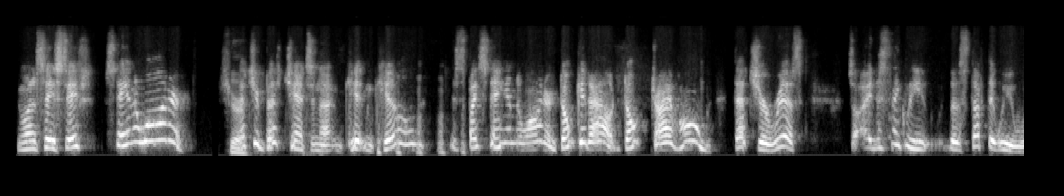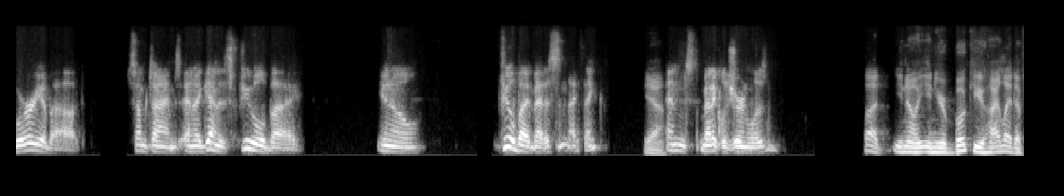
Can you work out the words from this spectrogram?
You want to stay safe? Stay in the water. Sure. That's your best chance of not getting killed is by staying in the water. Don't get out. Don't drive home. That's your risk. So I just think we, the stuff that we worry about sometimes, and again, it's fueled by, you know, fueled by medicine, I think. Yeah. And medical journalism. But you know, in your book, you highlight a,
